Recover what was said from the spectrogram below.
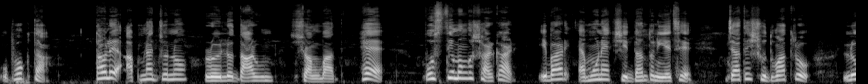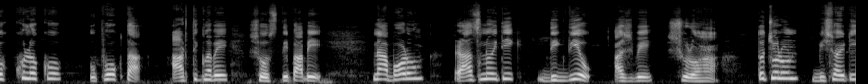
উপভোক্তা? তাহলে আপনার জন্য রইল দারুণ সংবাদ। হ্যাঁ পশ্চিমবঙ্গ সরকার এবার এমন এক সিদ্ধান্ত নিয়েছে, যাতে শুধুমাত্র লক্ষ লক্ষ উপভোক্তা আর্থিকভাবে স্বস্তি পাবে। না, বরং রাজনৈতিক দিক দিয়েও আসবে সুরহা। তো চলুন বিষয়টি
